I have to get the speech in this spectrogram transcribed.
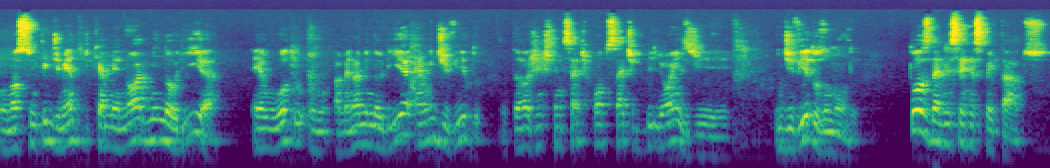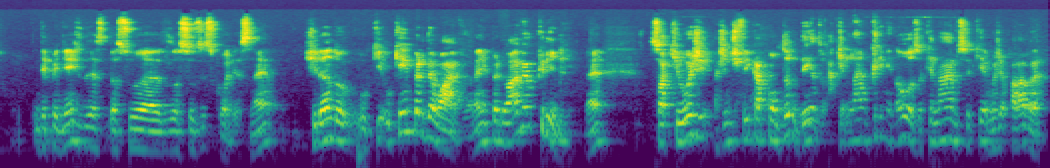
o nosso entendimento de que a menor minoria é o outro, a menor minoria é um indivíduo. Então a gente tem 7,7 bilhões de indivíduos no mundo. Todos devem ser respeitados, independente das, das, suas, das suas escolhas, né? Tirando o que, o que é imperdoável, né? Imperdoável é o crime, né? Só que hoje a gente fica apontando dedo, aquele lá é um criminoso, aquele lá não sei o quê. Hoje a palavra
